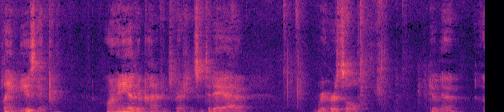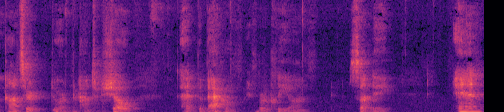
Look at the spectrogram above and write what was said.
playing music or any other kind of expression. So today I had a rehearsal doing a, a concert or a concert show at the back room in Berkeley on Sunday. And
